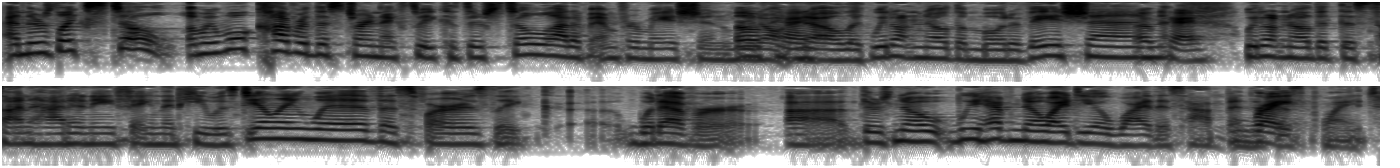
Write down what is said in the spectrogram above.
And there's like still, I mean, we'll cover this story next week because there's still a lot of information we don't know. Like we don't know the motivation. Okay. We don't know that the son had anything that he was dealing with as far as like whatever. Uh, there's no, we have no idea why this happened at this point.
